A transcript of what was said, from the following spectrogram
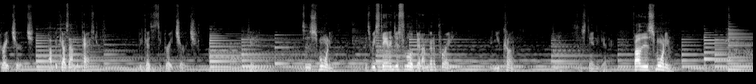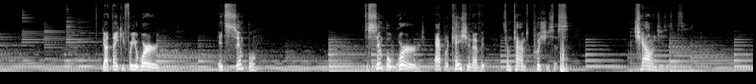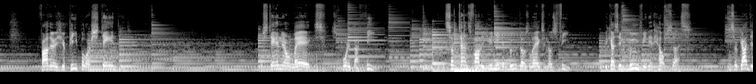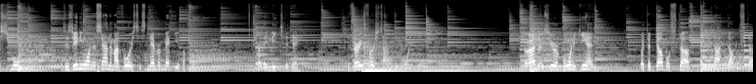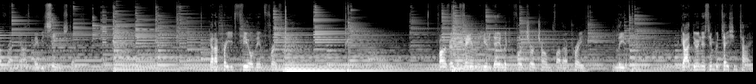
Great church. Not because I'm the pastor, because it's a great church. Okay. So this morning, as we stand in just a little bit, I'm going to pray, and you come Let's stand together. Father, this morning, God, thank you for your word. It's simple. It's a simple word. Application of it sometimes pushes us, challenges us. Father, as your people are standing, we're standing on legs supported by feet. And sometimes, Father, you need to move those legs and those feet because in moving, it helps us. And so, God, this morning, if there's anyone in the sound of my voice that's never met you before, I pray they meet you today for the very first time born again. For others who are born again, But the double stuff, maybe not double stuff right now. It's maybe single stuff. God, I pray you'd fill them fresh today. Father, if there's a family here today looking for a church home, Father, I pray you lead them here. But God, during this invitation time,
